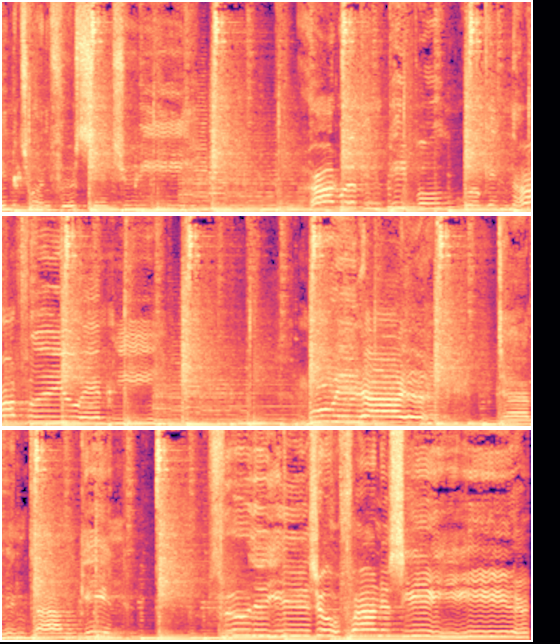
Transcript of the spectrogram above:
in the 21st century. Hardworking people working hard for you and me. Moving higher, time and time again. Through the years, you'll find us here.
